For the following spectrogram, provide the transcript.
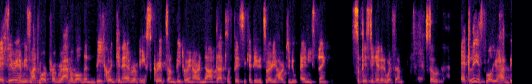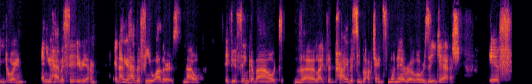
Ethereum is much more programmable than Bitcoin can ever be. Scripts on Bitcoin are not that sophisticated. It's very hard to do anything sophisticated with them. So at least, well, you have Bitcoin and you have Ethereum, and now you have a few others. Now, if you think about the like the privacy blockchains, Monero or Zcash, if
